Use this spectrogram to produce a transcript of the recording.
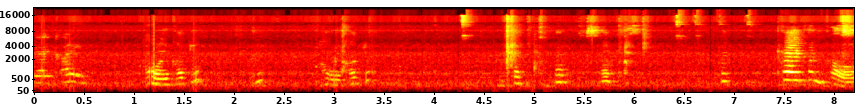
खाओ खा तू खाओ खा तू काय पण खाओ।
